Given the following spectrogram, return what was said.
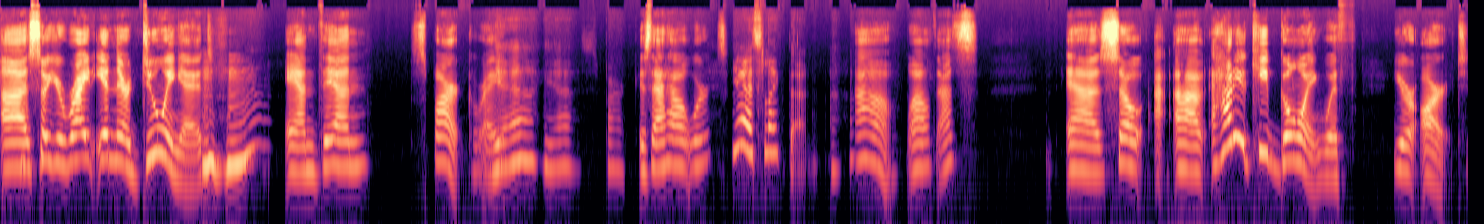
Uh, so you're right in there doing it, hmm and then spark, right? Yeah, yeah, spark. Is that how it works? Yeah, it's like that. Oh, well, that's uh, so. Uh, how do you keep going with your art?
